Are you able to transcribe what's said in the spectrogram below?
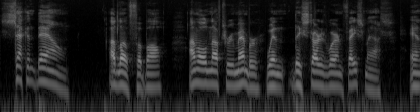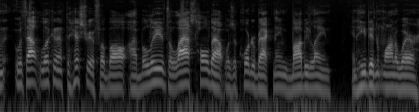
second down. I love football. I'm old enough to remember when they started wearing face masks. And without looking at the history of football, I believe the last holdout was a quarterback named Bobby Layne, And he didn't want to wear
